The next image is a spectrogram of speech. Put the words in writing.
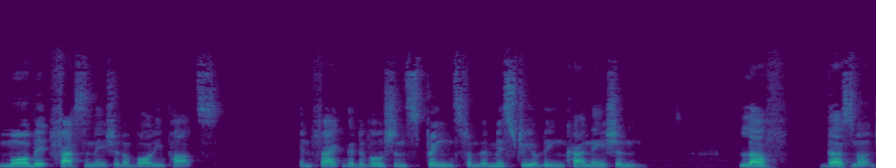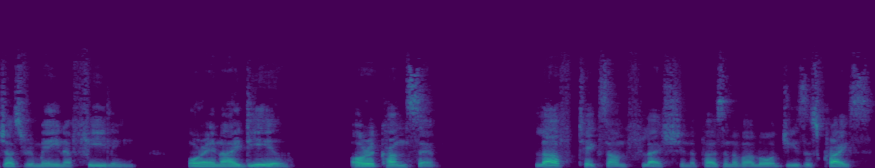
morbid fascination of body parts. In fact, the devotion springs from the mystery of the Incarnation. Love does not just remain a feeling, or an ideal, or a concept. Love takes on flesh in the person of our Lord Jesus Christ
